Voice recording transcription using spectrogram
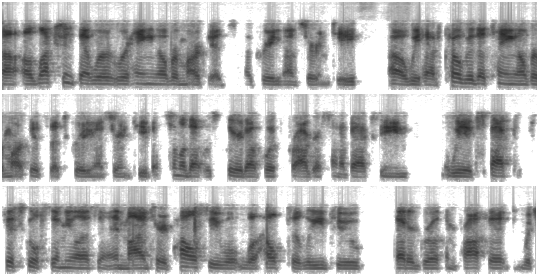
uh, elections that were, were hanging over markets, uh, creating uncertainty. Uh, we have COVID that's hanging over markets that's creating uncertainty, but some of that was cleared up with progress on a vaccine. We expect fiscal stimulus and monetary policy will, will help to lead to better growth and profit, which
